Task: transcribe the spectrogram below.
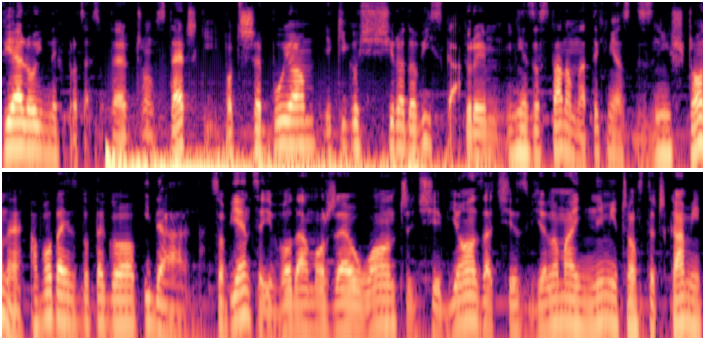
wielu innych procesów. Te cząsteczki potrzebują jakiegoś środowiska, którym nie zostaną natychmiast zniszczone, a woda jest do tego idealna. Co więcej, woda może łączyć się, wiązać się z wieloma innymi cząsteczkami,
